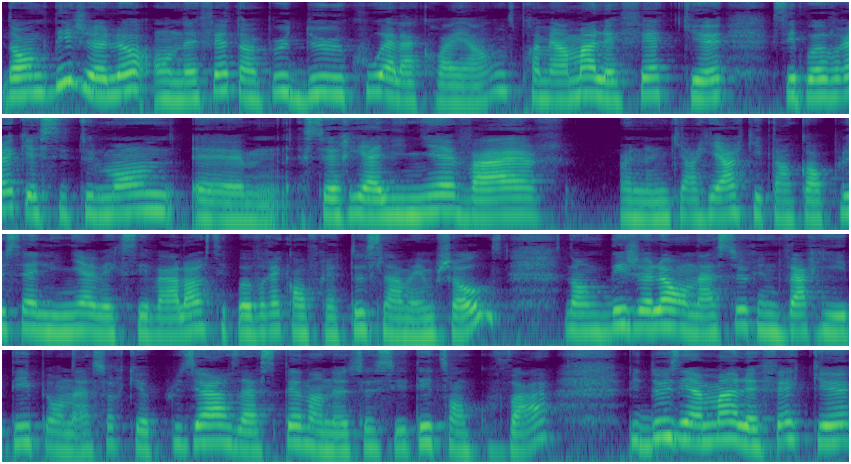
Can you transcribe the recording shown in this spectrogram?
Donc déjà là, on a fait un peu deux coups à la croyance. Premièrement, le fait que c'est pas vrai que si tout le monde euh, se réalignait vers une carrière qui est encore plus alignée avec ses valeurs, c'est pas vrai qu'on ferait tous la même chose. Donc déjà là, on assure une variété puis on assure que plusieurs aspects dans notre société sont couverts. Puis deuxièmement, le fait que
